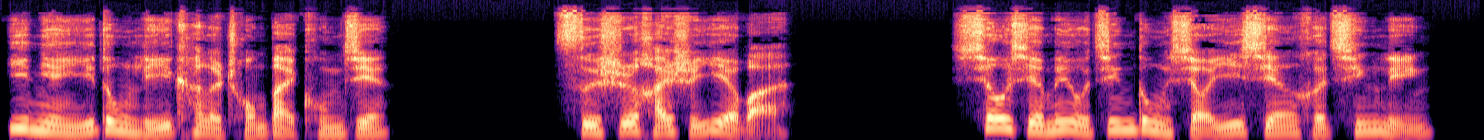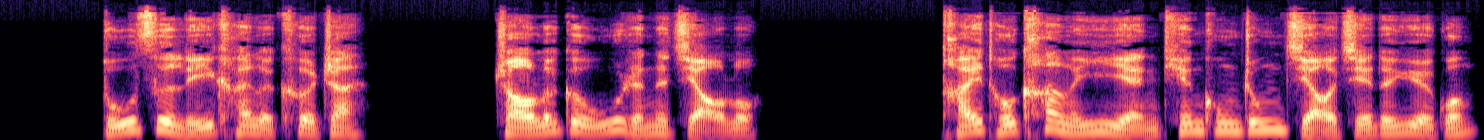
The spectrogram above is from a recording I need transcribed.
意念一动离开了崇拜空间。此时还是夜晚。萧协没有惊动小医仙和青灵，独自离开了客栈，找了个无人的角落，抬头看了一眼天空中皎洁的月光，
